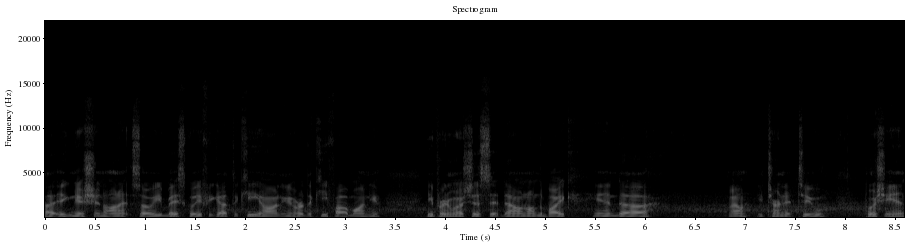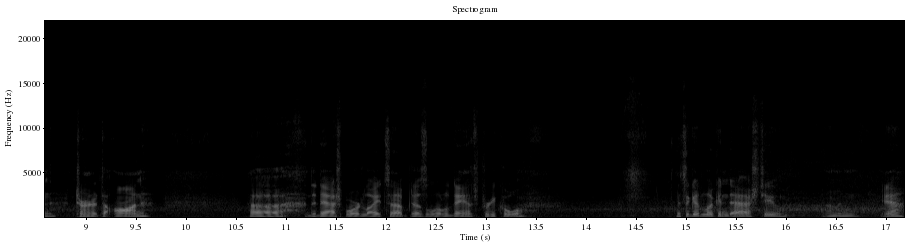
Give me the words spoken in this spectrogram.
uh, ignition on it. So you basically, if you got the key on you or the key fob on you, you pretty much just sit down on the bike and, uh, well, you turn it to push in, turn it to on. Uh, the dashboard lights up, does a little dance, pretty cool. It's a good looking dash too. I mean, yeah,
